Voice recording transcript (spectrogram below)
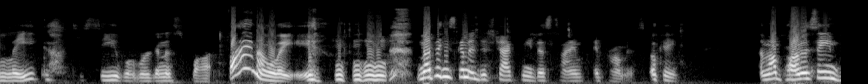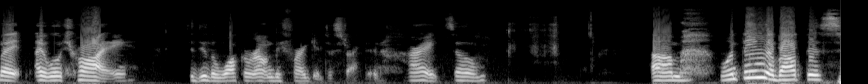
lake to see what we're going to spot. Finally! Nothing's going to distract me this time, I promise. Okay, I'm not promising, but I will try to do the walk around before I get distracted. All right, so um, one thing about this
